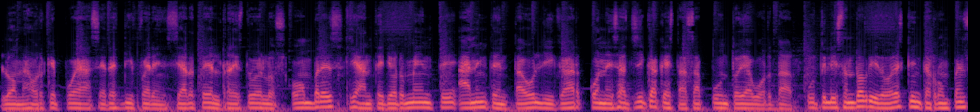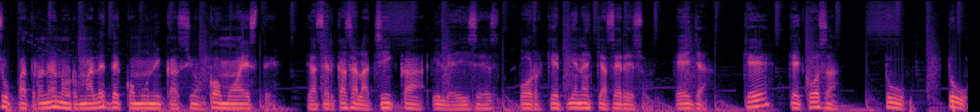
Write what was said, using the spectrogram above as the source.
lo mejor que puedes hacer es diferenciarte del resto de los hombres que anteriormente han intentado ligar con esa chica que estás a punto de abordar, utilizando abridores que interrumpen sus patrones normales de comunicación, como este. Te acercas a la chica y le dices, ¿por qué tienes que hacer eso? Ella, ¿qué? ¿Qué cosa? Tú, tú,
